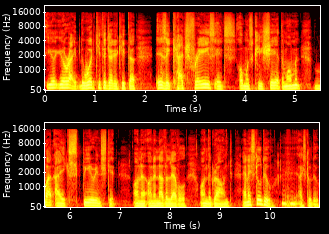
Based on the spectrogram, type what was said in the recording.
you're, you're right. The word kita jaga kita is a catchphrase. It's almost cliche at the moment, but I experienced it on a, on another level on the ground, and I still do. I still do.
